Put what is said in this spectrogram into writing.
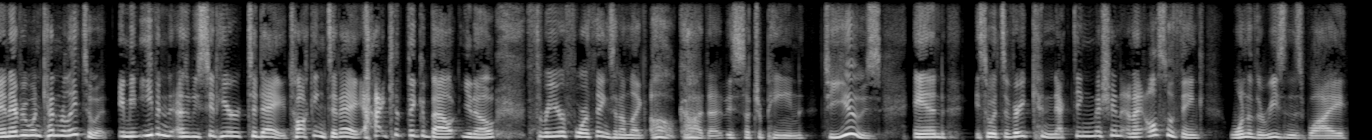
and everyone can relate to it. I mean, even as we sit here today, talking today, I can think about, you know, three or four things and I'm like, oh God, that is such a pain to use. And so it's a very connecting mission. And I also think one of the reasons why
